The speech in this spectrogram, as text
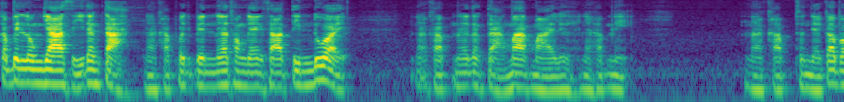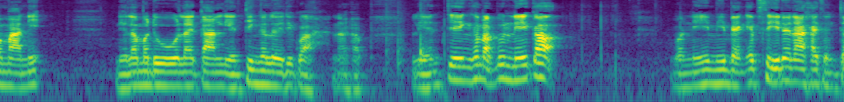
ก็เป็นลงยาสีต่างๆนะครับ ก็จะเป็นเนื้อทองแดงซาตินด้วยนะครับ เนื้อต่างๆมากมายเลยนะครับนี่นะครับ ส่วนใหญ่ก็ประมาณนี้ เดี๋ยวเรามาดูรายการเหรียญจริงกันเลยดีกว่านะครับ เหรียญจริงสำหรับรุ่นนี้ก็ วันนี้มีแบ่ง FC ด้วยนะ ใครสนใจ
